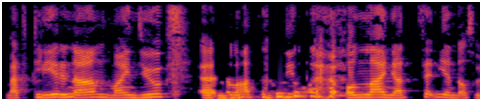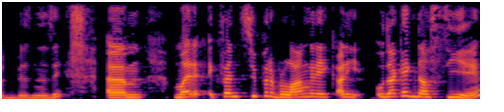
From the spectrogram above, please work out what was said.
met kleren aan, mind you, eh, te Mhm. laten zien online. Ja, het zit niet in dat soort business. Hè. Ehm, maar ik vind het super belangrijk, allee, hoe dat ik dat zie, hè.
